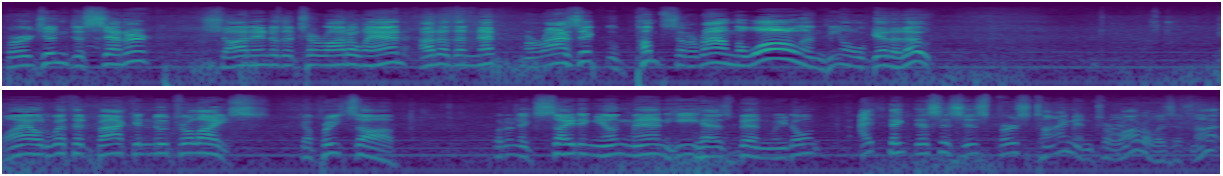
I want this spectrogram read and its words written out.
Spurgeon to center. Shot into the Toronto end. Out of the net, Mrazek, who pumps it around the wall, and he'll get it out. Wild with it back in neutral ice. Kaprizov. What an exciting young man he has been. We don't. I think this is his first time in Toronto, is it not?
